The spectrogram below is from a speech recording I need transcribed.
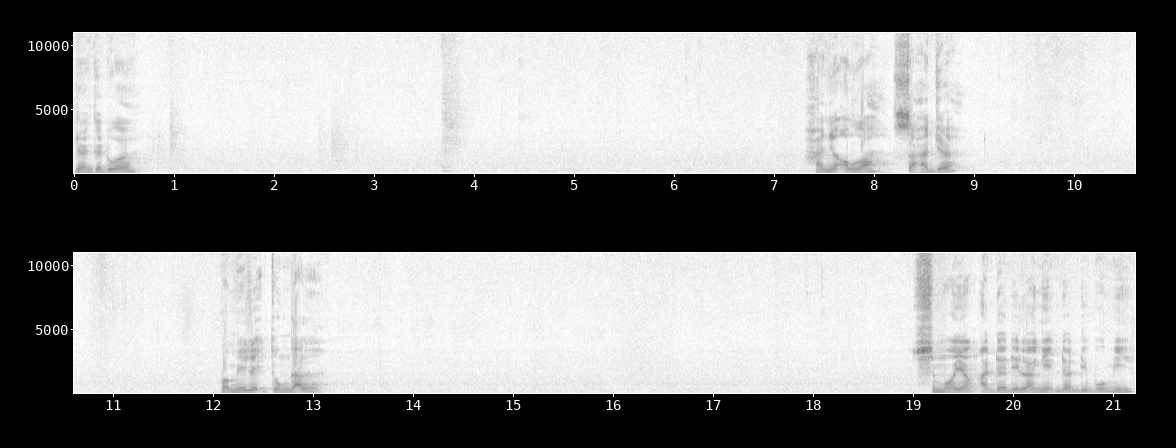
Yang kedua, hanya Allah sahaja pemilik tunggal semua yang ada di langit dan di bumi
